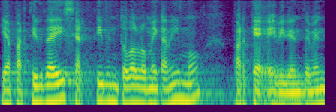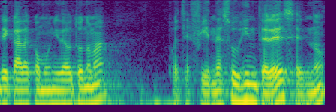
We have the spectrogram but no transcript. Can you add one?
y a partir de ahí se activen todos los mecanismos para que evidentemente cada comunidad autónoma pues defienda sus intereses, ¿no?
